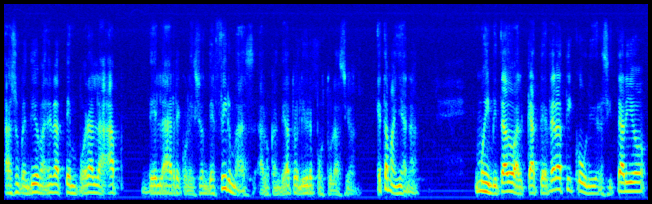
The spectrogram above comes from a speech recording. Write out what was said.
ha suspendido de manera temporal la app de la recolección de firmas a los candidatos de libre postulación. Esta mañana hemos invitado al catedrático universitario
